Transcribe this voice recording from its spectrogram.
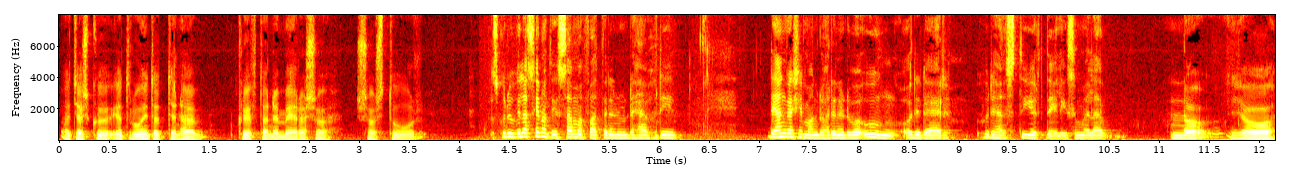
att jag, skulle, jag tror inte att den här klyftan är mera så, så stor. Skulle du vilja säga något sammanfattande om det här, hur det, det engagemang du hade när du var ung och det där, hur det har styrt dig liksom, eller? No, ja,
